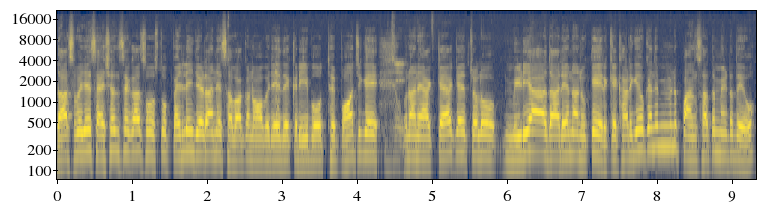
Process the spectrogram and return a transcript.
10 ਵਜੇ ਸੈਸ਼ਨ ਸੀਗਾ ਸੋ ਉਸ ਤੋਂ ਪਹਿਲਾਂ ਹੀ ਜਿਹੜਾ ਨੇ ਸਵਾ ਕੁ 9 ਵਜੇ ਦੇ ਕਰੀਬ ਉਹ ਉੱਥੇ ਪਹੁੰਚ ਗਏ। ਉਹਨਾਂ ਨੇ ਆ ਕਿਹਾ ਕਿ ਚਲੋ ਮੀਡੀਆ ਅਦਾਰੇ ਉਹਨਾਂ ਨੂੰ ਘੇਰ ਕੇ ਖੜ ਗਏ। ਉਹ ਕਹਿੰਦੇ ਵੀ ਮੈਨੂੰ 5-7 ਮਿੰਟ ਦਿਓ।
